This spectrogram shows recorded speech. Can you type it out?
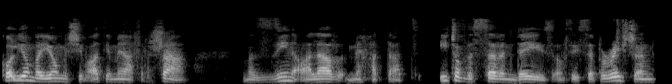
כל יום ויום משבעת ימי ההפרשה mazin alav mehatat. Each of the seven days of the separation,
